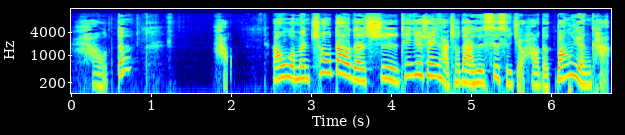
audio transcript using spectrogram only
好的，好，好，我们抽到的是天蝎顺应卡，抽到的是四十九号的光源卡，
